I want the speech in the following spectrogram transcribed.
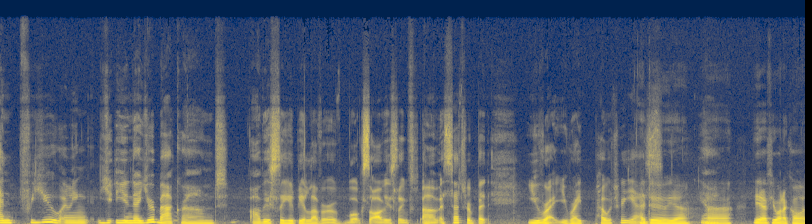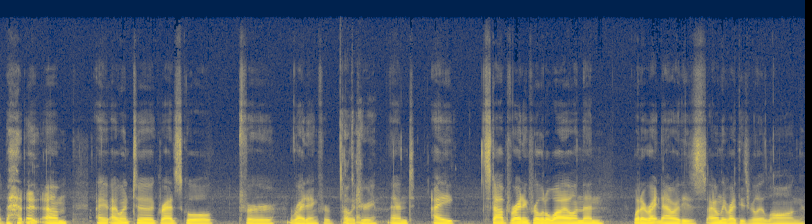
And for you, I mean, you, you know, your background, obviously you'd be a lover of books, obviously, um, etc. But you write, you write poetry, yes? I do, yeah. Yeah. Uh, yeah, if you want to call it that. I, um, I, I went to grad school for writing, for poetry, and I stopped writing for a little while, and then what I write now are these, I only write these really long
